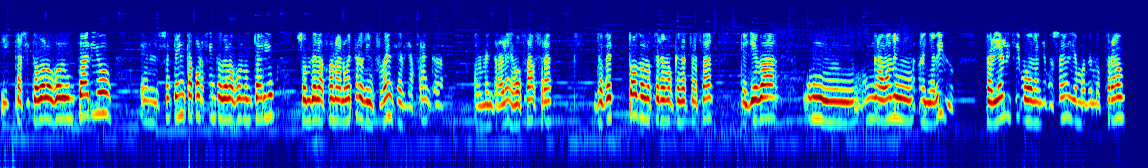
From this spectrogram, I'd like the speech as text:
Y casi todos los voluntarios, el 70% de los voluntarios son de la zona nuestra de influencia, Villafranca, Almendralejo, Zafra. Entonces todos nos tenemos que desplazar, que lleva un, un gravamen añadido. Pero ya lo hicimos el año pasado y hemos demostrado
